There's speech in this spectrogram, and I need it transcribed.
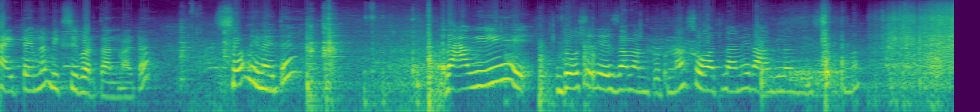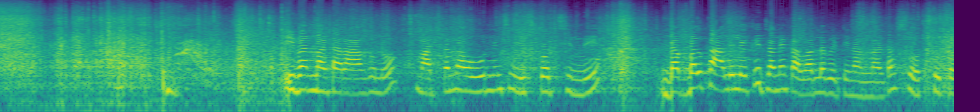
నైట్ టైంలో మిక్సీ పడతాను అనమాట సో నేనైతే రాగి దోశ చేద్దాం అనుకుంటున్నా. సో అట్లా అని రాగిలో తీసుకుంటున్నా ఇవన్నమాట రాగులు. మా అత్త మా ఊరు నుంచి తీసుకొచ్చింది. డబ్బలు ఖాళీ లేక ఇట్లానే కవర్లో పెట్టిన అనమాట సో చూపో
